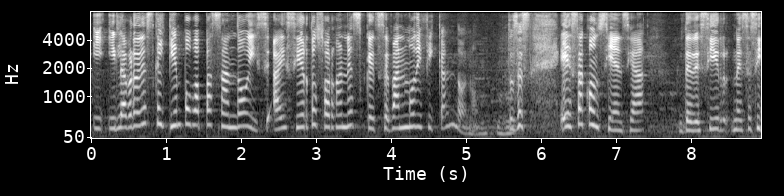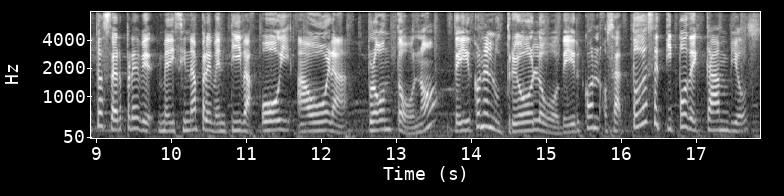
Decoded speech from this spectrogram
Y, la verdad es que el tiempo va pasando y hay ciertos órganos que se van modificando, ¿no? Entonces, esa conciencia de decir, necesito hacer medicina preventiva hoy, ahora, pronto, ¿no? De ir con el nutriólogo, de ir con, o sea, todo ese tipo de cambios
